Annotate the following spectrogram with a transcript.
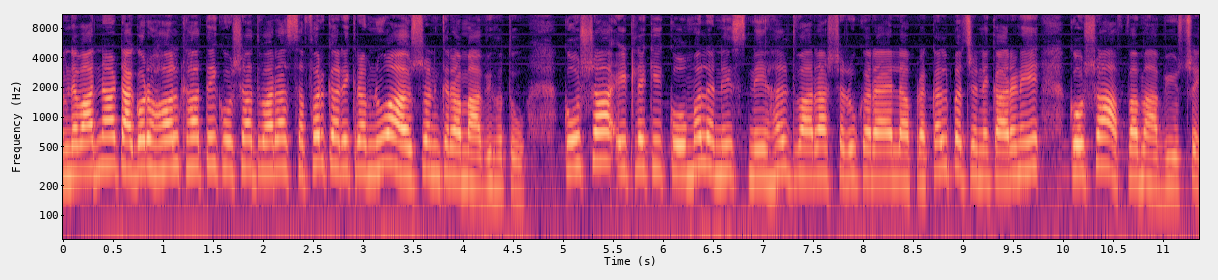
અમદાવાદના ટાગોર હોલ ખાતે કોશા દ્વારા સફર કાર્યક્રમનું આયોજન કરવામાં આવ્યું હતું. કોશા એટલે કે કોમલ અને સ્નેહલ દ્વારા શરૂ કરાયેલા પ્રકલ્પ જેને કારણે કોશા આપવામાં આવ્યું છે.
